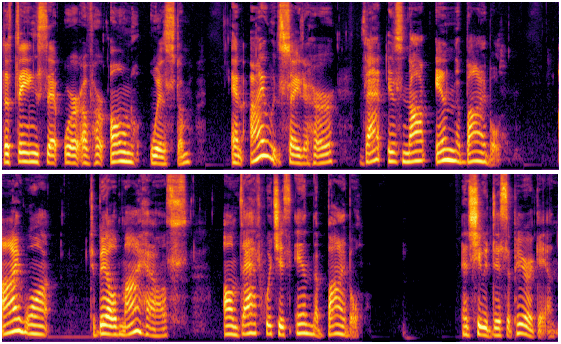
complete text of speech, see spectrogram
the things that were of her own wisdom, and I would say to her, That is not in the Bible. I want to build my house on that which is in the Bible and she would disappear again.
